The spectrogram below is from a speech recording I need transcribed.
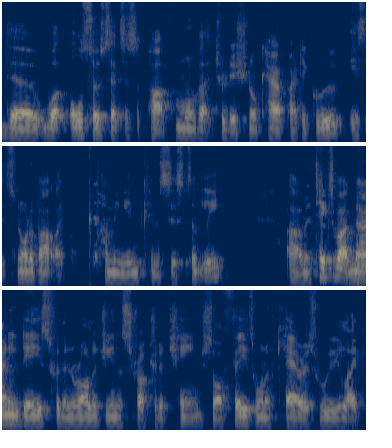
The what also sets us apart from more of that traditional chiropractic route is it's not about like coming in consistently. Um, it takes about 90 days for the neurology and the structure to change. So our phase one of care is really like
